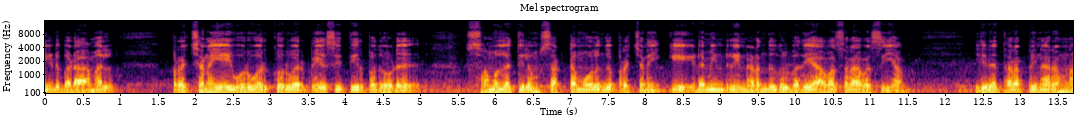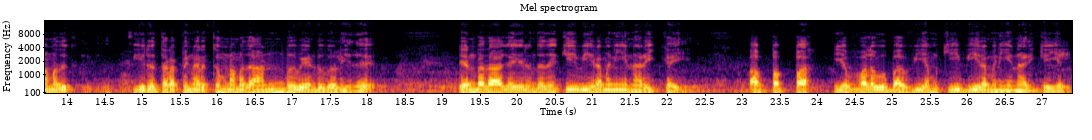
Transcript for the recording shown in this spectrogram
ஈடுபடாமல் பிரச்சனையை ஒருவருக்கொருவர் பேசி தீர்ப்பதோடு சமூகத்திலும் சட்டம் ஒழுங்கு பிரச்சனைக்கு இடமின்றி நடந்து கொள்வதே அவசர அவசியம். இரு தரப்பினரும் நமது இரு தரப்பினருக்கும் நமது அன்பு வேண்டுகோள் இது. என்பதாக இருந்தது கி. வீரமணியின் அறிக்கை. அப்பப்பா எவ்வளவு பவ்யம் கி. வீரமணியின் அறிக்கையில்.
